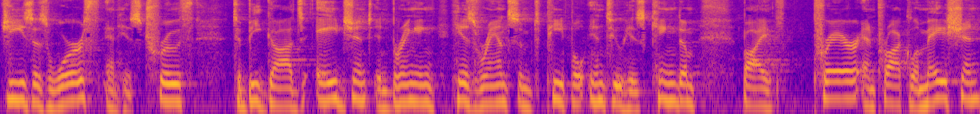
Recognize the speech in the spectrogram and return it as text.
Jesus' worth and his truth, to be God's agent in bringing his ransomed people into his kingdom by prayer and proclamation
